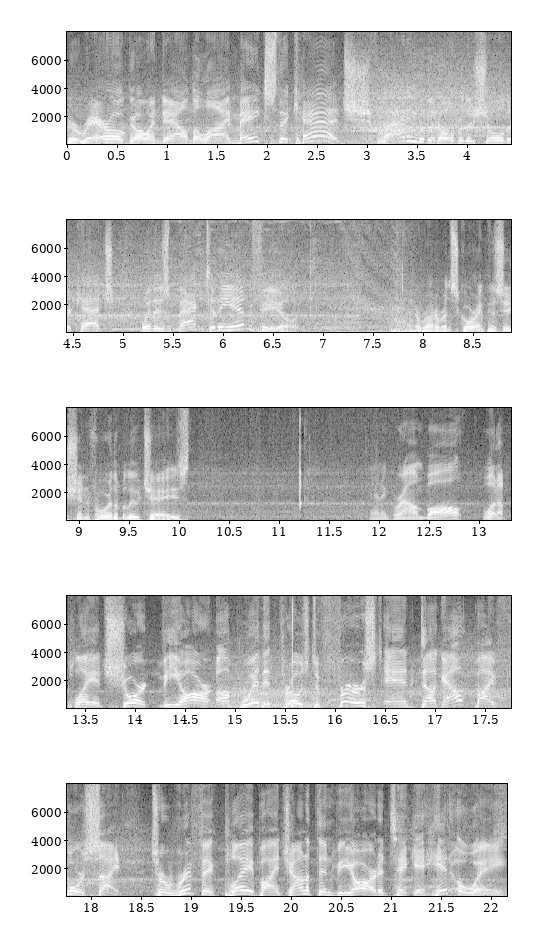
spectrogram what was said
Guerrero going down the line makes the catch. Vladdy with an over the shoulder catch with his back to the infield. And a runner in scoring position for the Blue Jays. And a ground ball. What a play at short. Villar up with it, throws to first and dug out by Forsythe. Terrific play by Jonathan Villar to take a hit away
